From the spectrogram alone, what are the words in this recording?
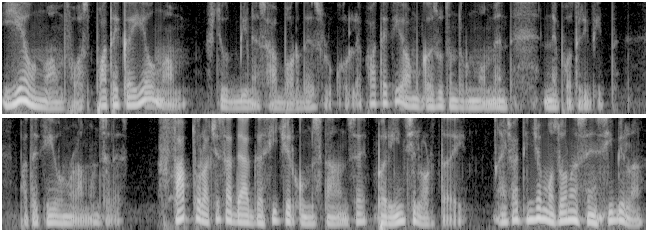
eu nu am fost, poate că eu nu am știut bine să abordez lucrurile, poate că eu am căzut într-un moment nepotrivit, poate că eu nu l-am înțeles. Faptul acesta de a găsi circumstanțe părinților tăi, aici atingem o zonă sensibilă.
